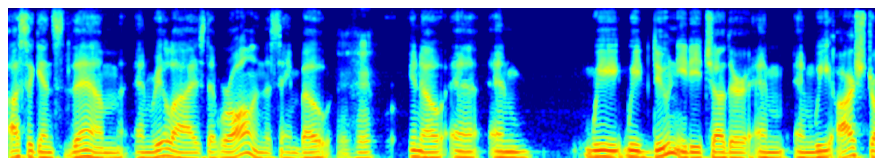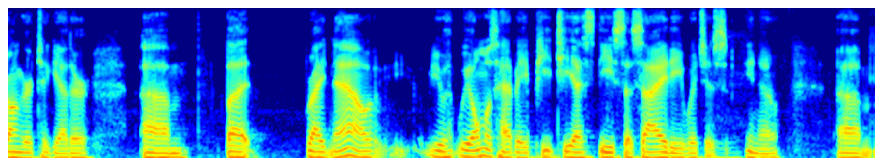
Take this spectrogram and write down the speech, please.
us against them, and realize that we're all in the same boat. Mm-hmm. You know, and, and we we do need each other, and and we are stronger together. Um, but right now, you we almost have a PTSD society, which is you know um,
